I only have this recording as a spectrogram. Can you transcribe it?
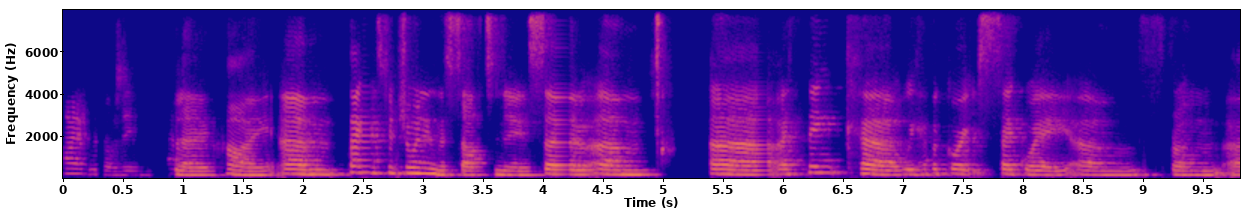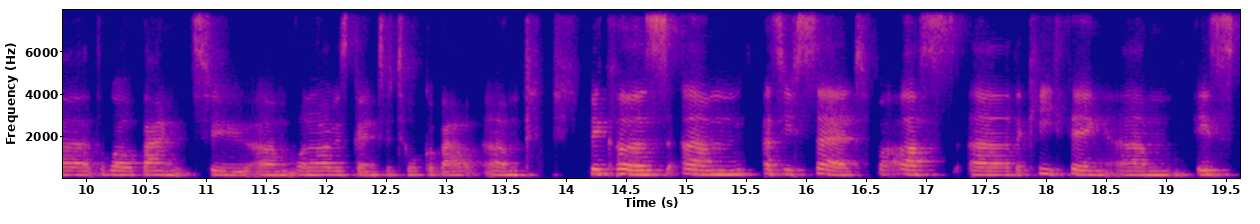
Hi, everybody. Hello, hi. Um, thanks for joining this afternoon. So um, uh, I think uh, we have a great segue um, from uh, the World Bank to um, what I was going to talk about, um, because um, as you said, for us, uh, the key thing um, is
